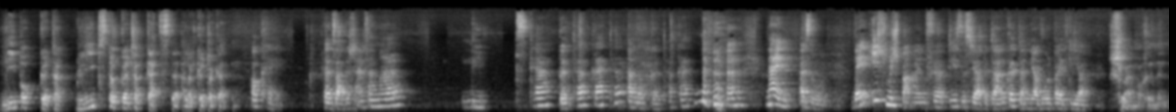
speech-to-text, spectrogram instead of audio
lieber Götter, liebster Göttergatzte aller Göttergatten. Okay. Dann sage ich einfach mal, liebster Göttergatte aller Göttergatten. Nein, also, wenn ich mich bei einem für dieses Jahr bedanke, dann ja wohl bei dir. Schleimerinnen.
